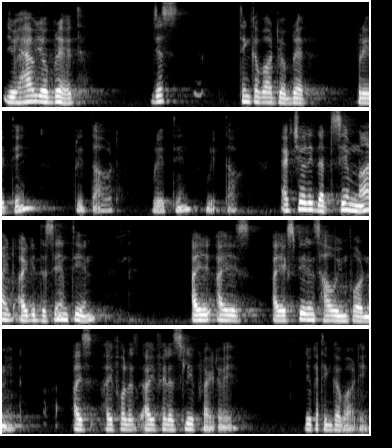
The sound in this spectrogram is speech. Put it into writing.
You have your breath, just think about your breath. Breathe in, breathe out, breathe in, breathe out. Actually, that same night, I did the same thing. I, I, I experienced how important it. I, I, fall, I fell asleep right away. You can think about it.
